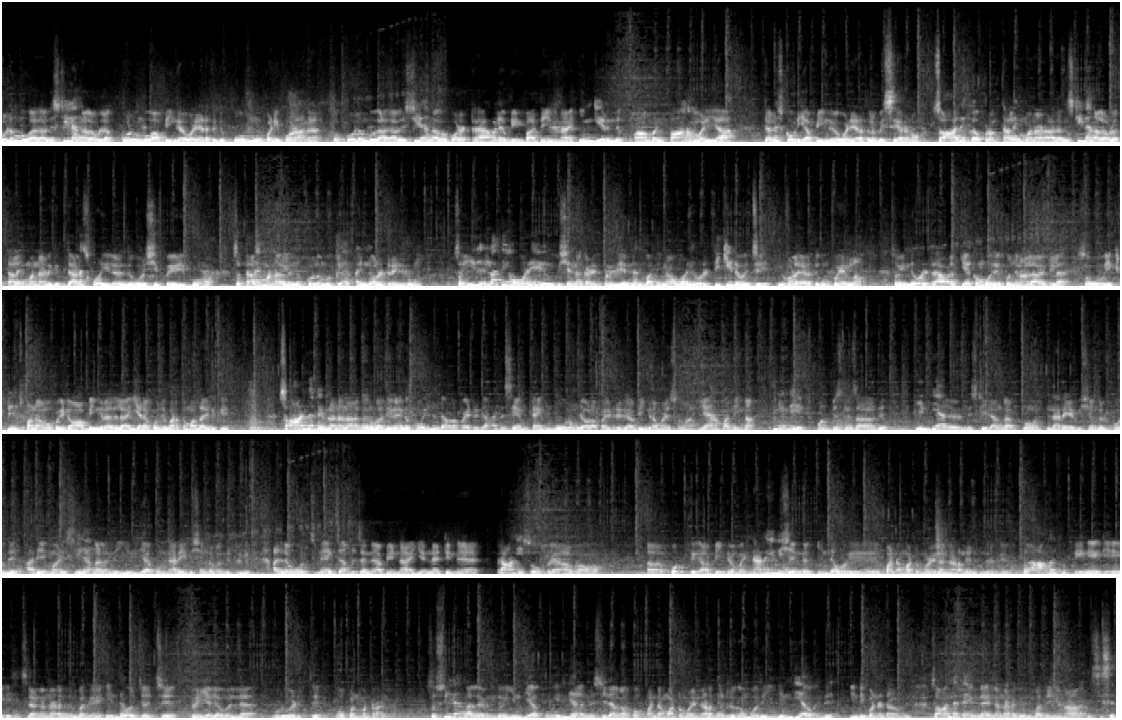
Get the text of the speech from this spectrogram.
கொழும்பு அதாவது ஸ்ரீலங்காவில் உள்ள கொழும்பு அப்படிங்கிற ஒரு இடத்துக்கு போ மூவ் பண்ணி போகிறாங்க இப்போ கொழும்பு அதாவது ஸ்ரீலங்காவுக்கு போகிற ட்ராவல் எப்படின்னு பார்த்தீங்கன்னா இங்கேருந்து பாம்பன் பாலம் வழியாக தனுஷ்கோடி அப்படிங்கிற ஒரு இடத்துல போய் சேரணும். ஸோ அதுக்கப்புறம் தலைமன்னாடு அதாவது ஸ்ரீலங்காவில் உள்ள தலைமன்னாடுக்கு தனுஷ்கோடியிலேருந்து ஒரு ஷிப்பை ஏறி போகும் ஸோ தலைமன்னாடுலேருந்து கொழும்புக்கு இன்னொரு ட்ரெயின் போகும். ஸோ இது எல்லாத்தையும் ஒரே விஷயம் தான் கனெக்ட் பண்ணுது. என்னன்னு பார்த்தீங்கன்னா ஒரே ஒரு டிக்கெட்டை வச்சு இவ்வளோ இடத்துக்கும் போயிடலாம். ஸோ இந்த ஒரு ட்ராவலை கேட்கும் போதே கொஞ்சம் நல்லா இருக்குல்ல? ஸோ எக்ஸ்பீரியன்ஸ் பண்ணாமல் போயிட்டோம் அப்படிங்கிறதுல எனக்கு கொஞ்சம் வருத்தமாக தான் இருக்குது ஸோ அந்த டைமில் என்ன நடக்குதுன்னு பார்த்தீங்கன்னா இந்த கோயிலும் டெவலப் ஆகிட்டு இருக்கு அட் த சேம் டைம் ஊரும் டெவலப் ஆகிட்டு இருக்கு அப்படிங்கிற மாதிரி சொல்லலாம். ஏன் பார்த்தீங்கன்னா இங்கே வந்து எக்ஸ்போர்ட் பிஸ்னஸ் அதாவது இந்தியாவிலேருந்து ஸ்ரீலங்காவுக்கும் நிறைய விஷயங்கள் போகுது. அதே மாதிரி ஸ்ரீலங்காலேருந்து இந்தியாவுக்கும் நிறைய விஷயங்கள் வந்துட்டு இருக்கு அதில் ஒரு சின்ன எக்ஸாம்பிள்ஸ் என்ன அப்படின்னா என்ன டின்னு ராணி சோப்பு அப்புறம் பொட்டு அப்படிங்கிற மாதிரி நிறைய விஷயங்கள் இந்த ஒரு பண்டமாற்று முறையில் நடந்துருந்துருக்கு இருந்திருக்கு ஆகஸ்ட் ஃபிஃப்டீன் எயிட்டீன் எயிட்டி சிக்ஸில் என்ன நடக்குதுன்னு பார்த்தீங்கன்னா இந்த ஒரு சர்ச்சு பெரிய லெவலில் உருவெடுத்து ஓப்பன் பண்ணுறாங்க ஸோ ஸ்ரீலங்காவிலேருந்து இந்தியாவுக்கும் இந்தியாவிலேருந்து ஸ்ரீலங்காவுக்கும் பண்டமாற்று முறை நடந்துகிட்டு இருக்கும்போது இந்தியா வந்து இண்டிபெண்ட் ஆகுது. ஸோ அந்த டைமில் என்ன நடக்குதுன்னு பார்த்தீங்கன்னா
